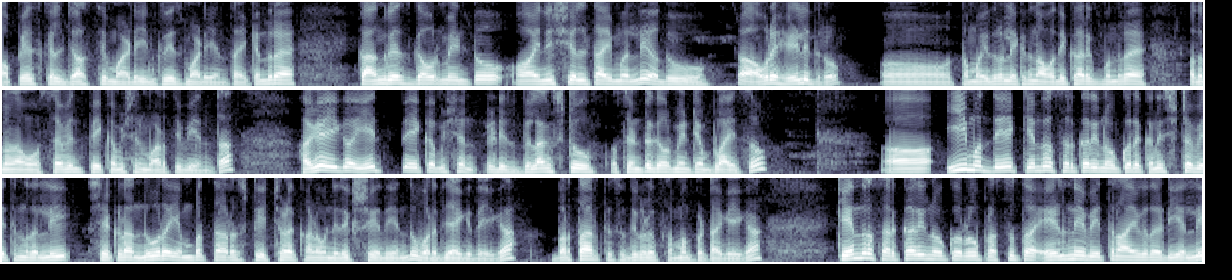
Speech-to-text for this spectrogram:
ಆ ಪೇ ಸ್ಕೇಲ್ ಜಾಸ್ತಿ ಮಾಡಿ ಇನ್ಕ್ರೀಸ್ ಮಾಡಿ ಅಂತ. ಯಾಕೆಂದರೆ ಕಾಂಗ್ರೆಸ್ ಗೌರ್ಮೆಂಟು ಇನಿಷಿಯಲ್ ಟೈಮಲ್ಲಿ ಅದು ಅವರೇ ಹೇಳಿದರು. ತಮ್ಮ ಇದರಲ್ಲಿ ಯಾಕಂದರೆ ನಾವು ಅಧಿಕಾರಕ್ಕೆ ಬಂದರೆ ಅದನ್ನು ನಾವು ಸೆವೆಂತ್ ಪೇ ಕಮಿಷನ್ ಮಾಡ್ತೀವಿ ಅಂತ. ಹಾಗೆ ಈಗ eighth pay commission it is belongs to central government employees ಈ ಮಧ್ಯೆ ಕೇಂದ್ರ ಸರ್ಕಾರಿ ನೌಕರರ ಕನಿಷ್ಠ ವೇತನದಲ್ಲಿ ಶೇಕಡ ನೂರ ಎಂಬತ್ತಾರಷ್ಟು ಹೆಚ್ಚಳ ಕಾಣುವ ನಿರೀಕ್ಷೆ ಇದೆ ಎಂದು ವರದಿಯಾಗಿದೆ ಈಗ. ಬರ್ತಾ ಇರ್ತೀವಿ ಸುದ್ದಿಗಳಿಗೆ ಸಂಬಂಧಪಟ್ಟಾಗ ಈಗ. ಕೇಂದ್ರ ಸರ್ಕಾರಿ ನೌಕರರು ಪ್ರಸ್ತುತ ಏಳನೇ ವೇತನ ಆಯೋಗದ ಅಡಿಯಲ್ಲಿ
